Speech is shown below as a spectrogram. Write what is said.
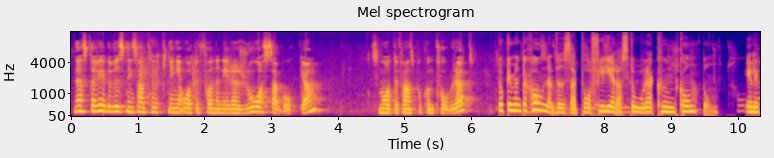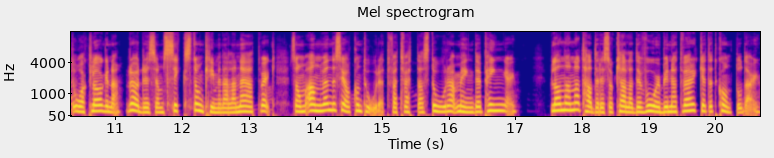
Nästa redovisningsanteckning är återfunnen i den rosa boken som återfanns på kontoret. Dokumentationen visar på flera stora kundkonton. Enligt åklagarna rörde det sig om 16 kriminella nätverk som använde sig av kontoret för att tvätta stora mängder pengar. Bland annat hade det så kallade Vårbynätverket ett konto där.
